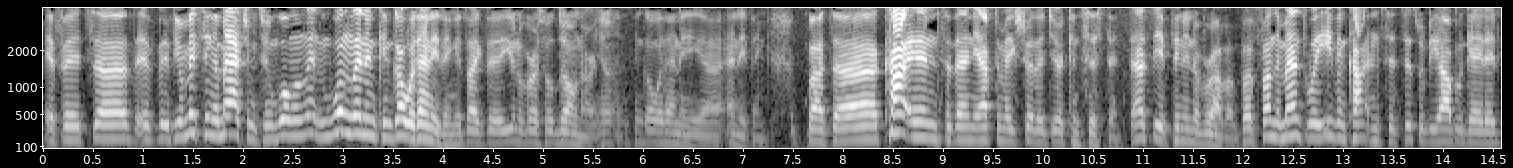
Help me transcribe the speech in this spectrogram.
if it's uh, if, if you're mixing a match between wool and linen, wool and linen can go with anything. It's like the universal donor, you know, it can go with any uh, anything. But uh, cotton, so then you have to make sure that you're consistent. That's the opinion of Rava. But fundamentally, even cotton tzitzis would be obligated.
